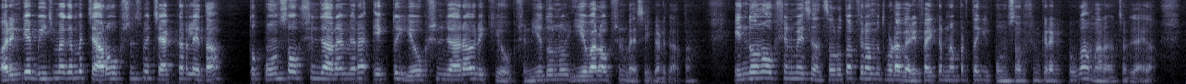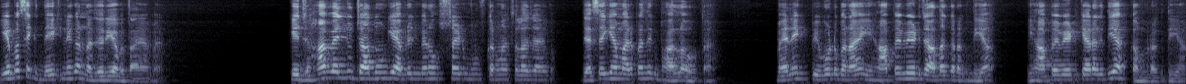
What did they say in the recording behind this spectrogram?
और इनके बीच में अगर मैं चारों ऑप्शंस में चेक कर लेता तो कौन सा ऑप्शन जा रहा है मेरा? एक तो ये ऑप्शन जा रहा है और एक ये ऑप्शन ये दोनों, ये वाला ऑप्शन वैसे ही कट जाता। इन दोनों ऑप्शन में आंसर होता, फिर हमें थोड़ा वेरीफाई करना पड़ता कि कौन सा ऑप्शन करेक्ट होगा, हमारा आंसर जाएगा। ये बस एक देखने का नज़रिया बताया मैंने। कि जहाँ वैल्यू ज़्यादा होंगी एवरेज मेरा उस साइड मूव करना चला जाएगा। जैसे कि हमारे पास एक भाला होता है। मैंने एक पिवोट बनाया, यहाँ पे वेट ज़्यादा रख दिया, यहाँ पे वेट क्या रख दिया, कम रख दिया।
